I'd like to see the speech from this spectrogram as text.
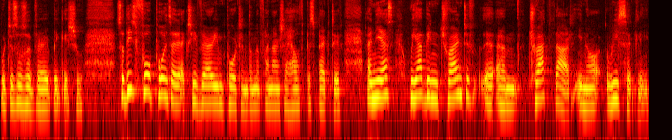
which is also a very big issue. So these four points are actually very important on the financial health perspective. And yes we have been trying to uh, um, track that you know recently.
